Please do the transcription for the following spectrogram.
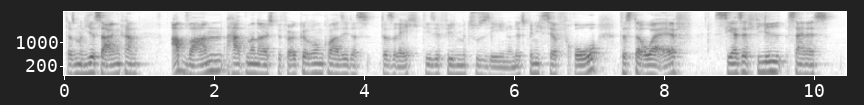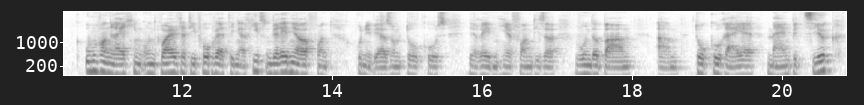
dass man hier sagen kann, ab wann hat man als Bevölkerung quasi das, das Recht, diese Filme zu sehen. Und jetzt bin ich sehr froh, dass der ORF sehr, sehr viel seines umfangreichen und qualitativ hochwertigen Archivs, und wir reden ja auch von Universum-Dokus, wir reden hier von dieser wunderbaren ähm, Doku-Reihe Mein Bezirk,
